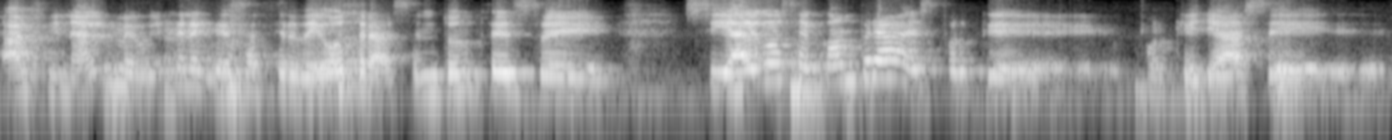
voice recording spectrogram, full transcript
al final me voy a tener que deshacer de otras. Entonces, eh, si algo se compra es porque, porque ya se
